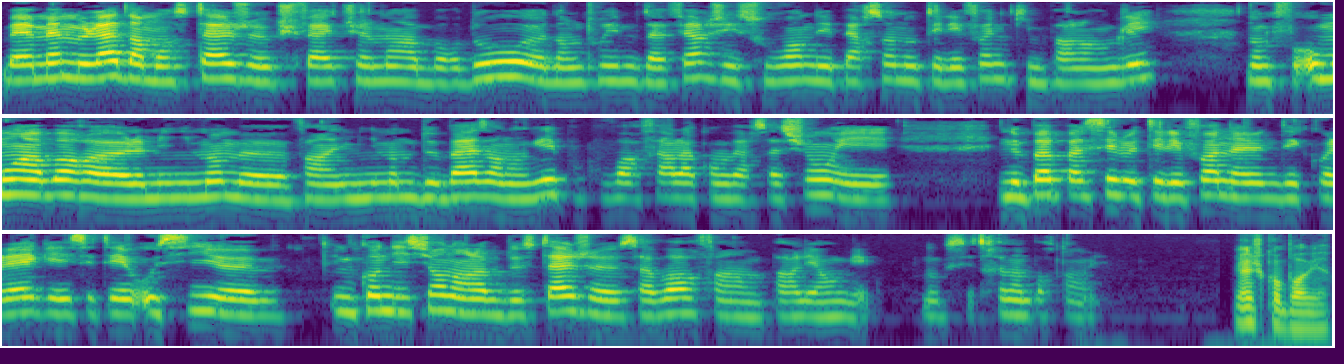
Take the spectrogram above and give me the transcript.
Ben, même là, dans mon stage que je fais actuellement à Bordeaux, euh, dans le tourisme d'affaires, j'ai souvent des personnes au téléphone qui me parlent anglais. Donc, il faut au moins avoir euh, le minimum, euh, enfin, un minimum de base en anglais pour pouvoir faire la conversation et ne pas passer le téléphone à des collègues. Et c'était aussi une condition dans l'offre de stage, savoir, enfin, parler anglais. Donc, c'est très important. Là, je comprends bien.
